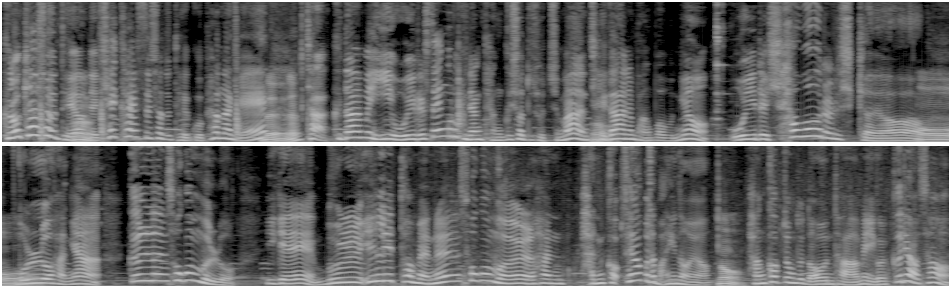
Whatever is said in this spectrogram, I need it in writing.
그렇게 하셔도 돼요. 어. 네, 채칼 쓰셔도 되고 편하게. 네. 자, 그 다음에 이 오이를 생으로 그냥 담그셔도 좋지만 제가 하는 방법은요 오이를 샤워를 시켜요. 어. 뭘로 하냐? 끓는 소금물로. 이게 물 1리터면은 소금을 한 반 컵 생각보다 많이 넣어요. 어. 반컵 정도 넣은 다음에 이걸 끓여서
